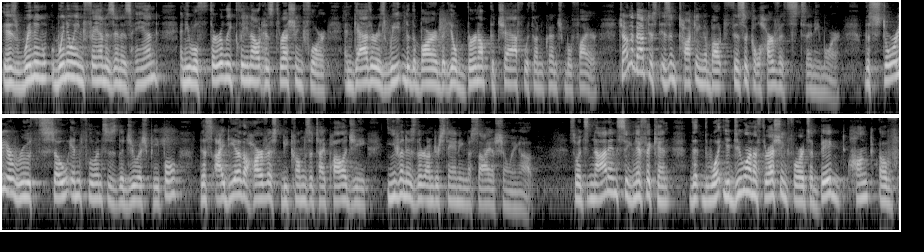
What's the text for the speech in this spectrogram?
his winning, winnowing fan is in his hand, and he will thoroughly clean out his threshing floor and gather his wheat into the barn, but he'll burn up the chaff with unquenchable fire. John the Baptist isn't talking about physical harvests anymore. The story of Ruth so influences the Jewish people, this idea of the harvest becomes a typology even as they're understanding Messiah showing up. So it's not insignificant that what you do on a threshing floor, it's a big hunk of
